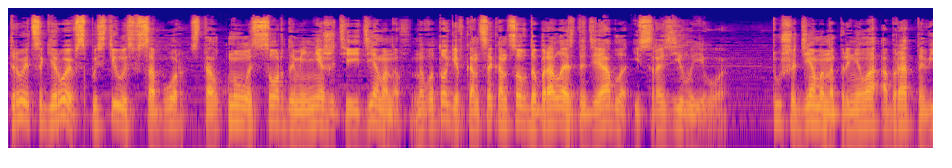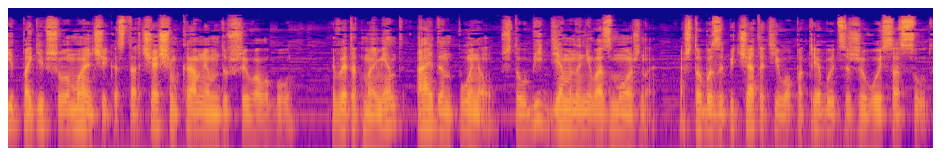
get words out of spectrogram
Троица героев спустилась в собор, столкнулась с ордами нежити и демонов, но в итоге в конце концов добралась до Диабла и сразила его. Туша демона приняла обратно вид погибшего мальчика с торчащим камнем души во лбу. В этот момент Айден понял, что убить демона невозможно, а чтобы запечатать его потребуется живой сосуд,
